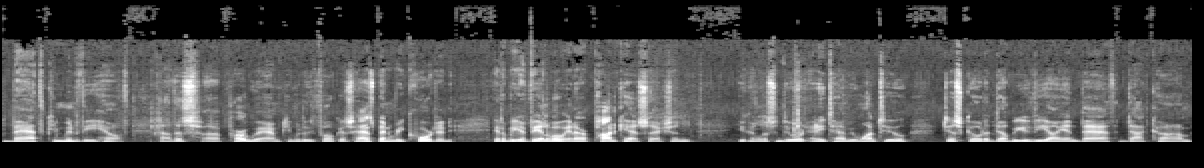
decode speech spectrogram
Bath Community Health. Now, this uh, program, Community Focus, has been recorded. It'll be available in our podcast section. You can listen to it anytime you want to. Just go to wvinbath.com,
